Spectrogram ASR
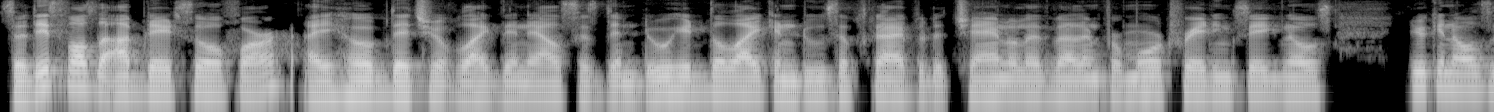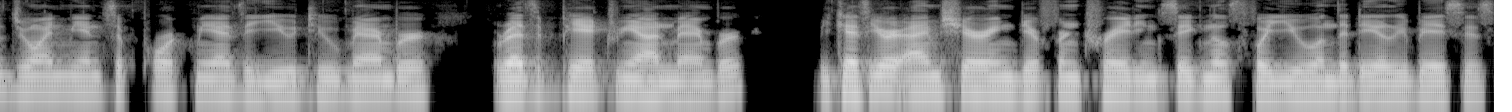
So this was the update so far. I hope that you have liked the analysis. Then do hit the like and do subscribe to the channel as well. And for more trading signals, you can also join me and support me as a YouTube member or as a Patreon member because here I'm sharing different trading signals for you on the daily basis.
